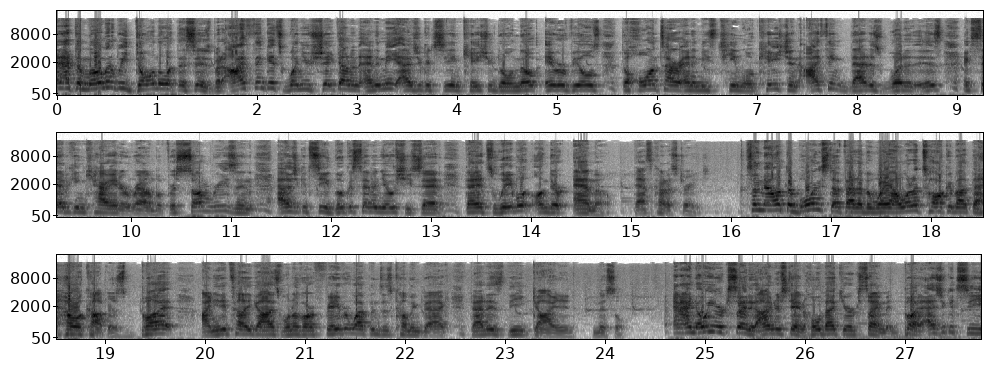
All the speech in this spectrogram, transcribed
And at the moment, we don't know what this is, but I think it's when you shake down an enemy, as you can see in case you don't know, it reveals the whole entire enemy's team location. I think that is what it is, except you can carry it around. But for some reason, as you can see, Lucas7yoshi said that it's labeled under ammo. That's kind of strange. So now with the boring stuff out of the way, I want to talk about the helicopters, but I need to tell you guys one of our favorite weapons is coming back. That is the guided missile. And I know you're excited, I understand, hold back your excitement, but as you can see,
